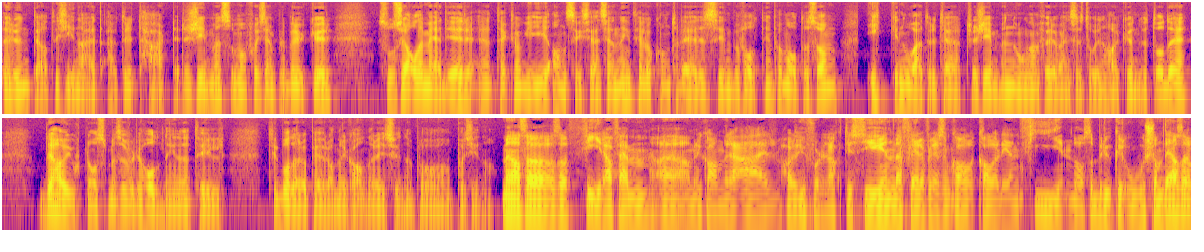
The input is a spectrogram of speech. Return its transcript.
rundt det at Kina er et autoritært regime, som f.eks. bruker sosiale medier, eh, teknologi, ansiktsgjenkjenning til å kontrollere sin befolkning på en måte som ikke noe autoritært regime noen gang før i verdenshistorien har kunnet. Og det, det har gjort noe også med selvfølgelig holdningene til, til både europeere og amerikanere i synet på, på Kina. Men altså, altså fire av fem eh, amerikanere er, har ufordelaktig syn. Det er flere og flere som kaller, de en fiende og også bruker ord som det. Altså,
